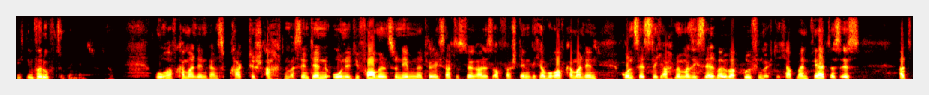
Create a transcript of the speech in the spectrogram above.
nicht in Verruf zu bringen. Worauf kann man denn ganz praktisch achten? Was sind denn, ohne die Formeln zu nehmen, natürlich, sagtest du ja gerade, ist auch verständlich, aber worauf kann man denn grundsätzlich achten, wenn man sich selber überprüfen möchte? Ich habe mein Pferd, das ist, hat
